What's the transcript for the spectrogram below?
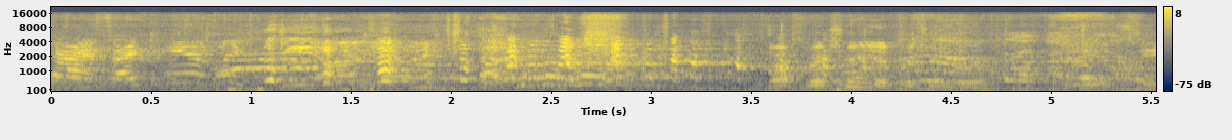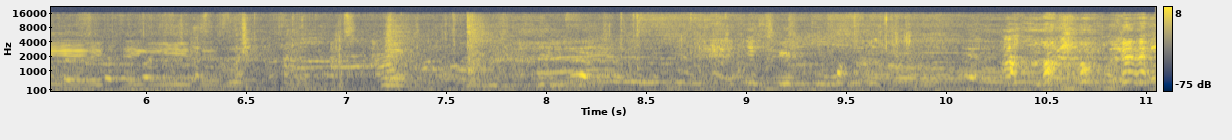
Guys, I can't like be under. Dawson, make sure you get a picture of me. Can't see anything either.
